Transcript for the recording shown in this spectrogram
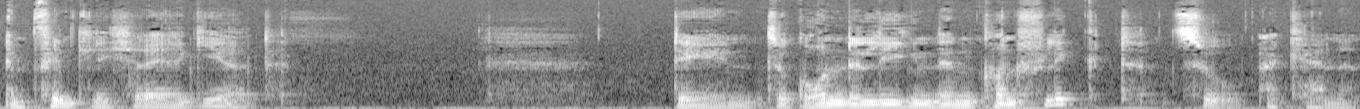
empfindlich reagiert den zugrunde liegenden Konflikt zu erkennen,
